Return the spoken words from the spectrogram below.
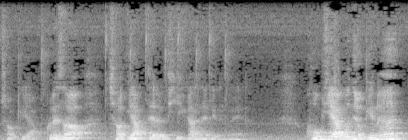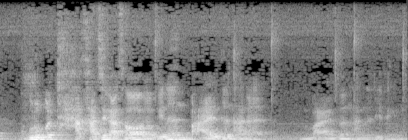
저기압. 그래서 저기압 때는 비가 내리는 거예요. 고기압은 여기는 구름을 다 가져가서 여기는 맑은 하늘, 맑은 하늘이 되는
